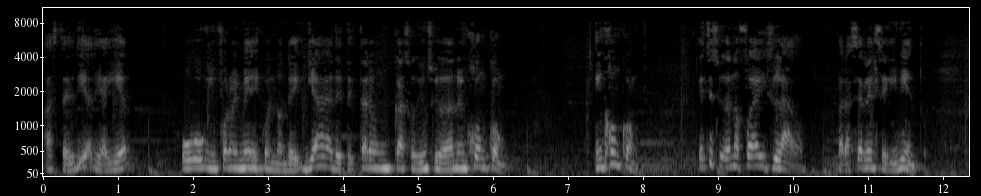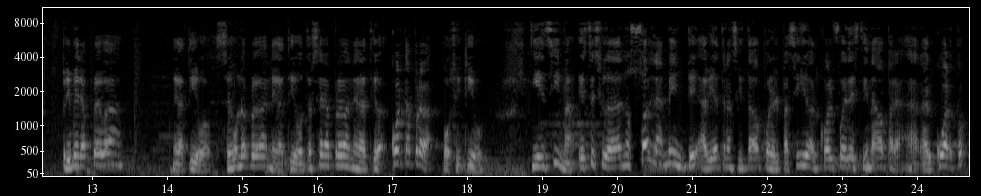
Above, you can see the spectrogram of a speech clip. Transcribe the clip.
hasta el día de ayer hubo un informe médico en donde ya detectaron un caso de un ciudadano en Hong Kong. En Hong Kong. Este ciudadano fue aislado para hacerle el seguimiento. Primera prueba, negativo. Segunda prueba, negativo. Tercera prueba, negativa. Cuarta prueba, positivo. Y encima, este ciudadano solamente había transitado por el pasillo al cual fue destinado para, al cuarto,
